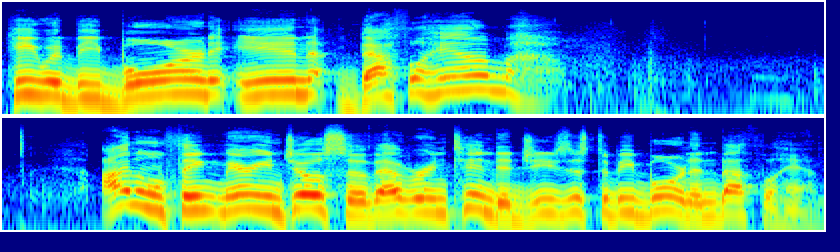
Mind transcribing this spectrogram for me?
He would be born in Bethlehem? I don't think Mary and Joseph ever intended Jesus to be born in Bethlehem.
